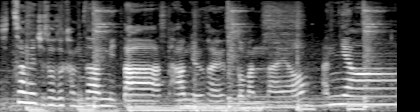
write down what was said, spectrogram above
시청해주셔서 감사합니다. 다음 영상에서 또 만나요. 안녕.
